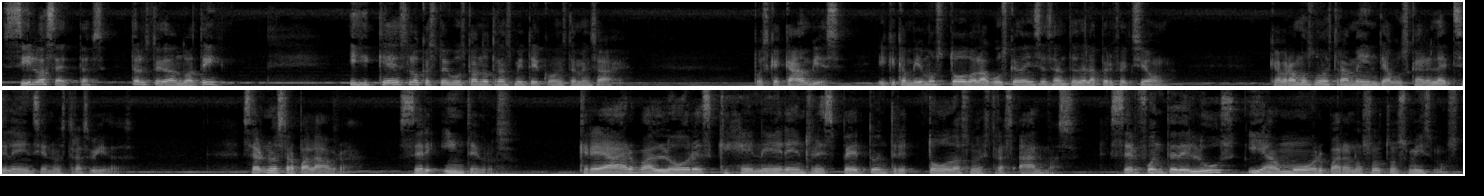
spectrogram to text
si lo aceptas, te lo estoy dando a ti. ¿Y qué es lo que estoy buscando transmitir con este mensaje? Pues que cambies y que cambiemos todo la búsqueda incesante de la perfección. Que abramos nuestra mente a buscar la excelencia en nuestras vidas. Ser nuestra palabra, ser íntegros, crear valores que generen respeto entre todas nuestras almas, ser fuente de luz y amor para nosotros mismos,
